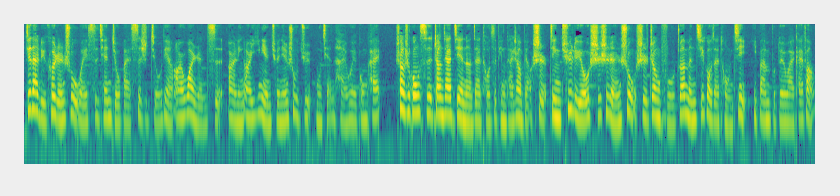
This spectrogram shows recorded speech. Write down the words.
接待旅客人数为四千九百四十九点二万人次。二零二一年全年数据目前还未公开。上市公司张家界呢，在投资平台上表示，景区旅游实时人数是政府专门机构在统计，一般不对外开放。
